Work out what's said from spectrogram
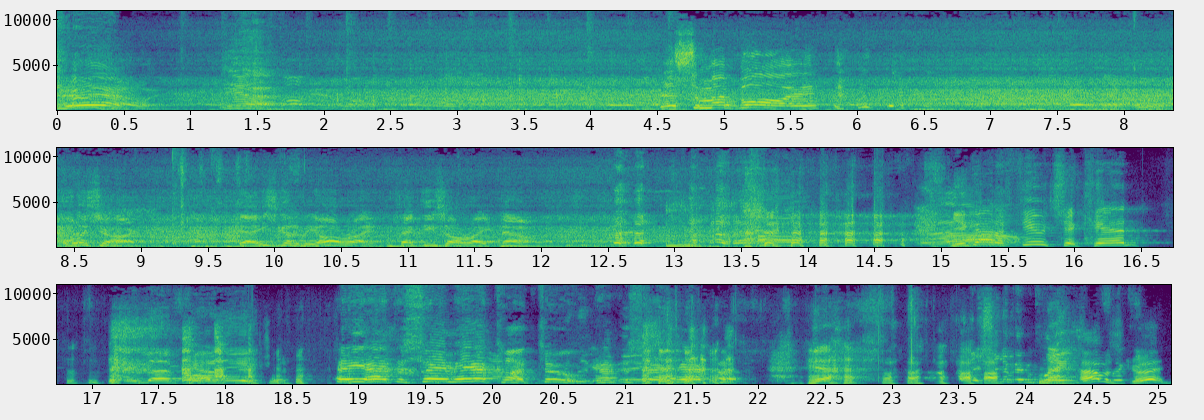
Yeah. Yeah. That's my boy. Bless your heart. Yeah, he's going to be all right. In fact, he's all right now. You got a future, kid. Isn't that funny? Hey, you had the same haircut too. You had the same haircut. Yeah. I should have been playing. That was good.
